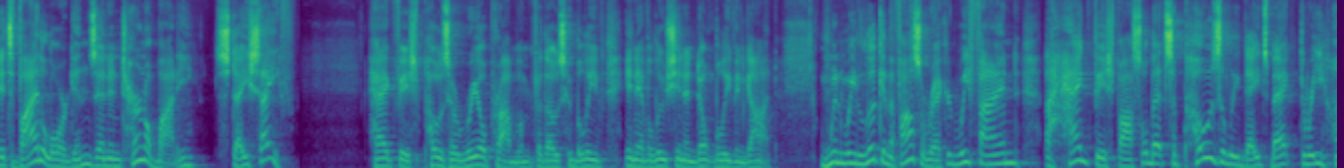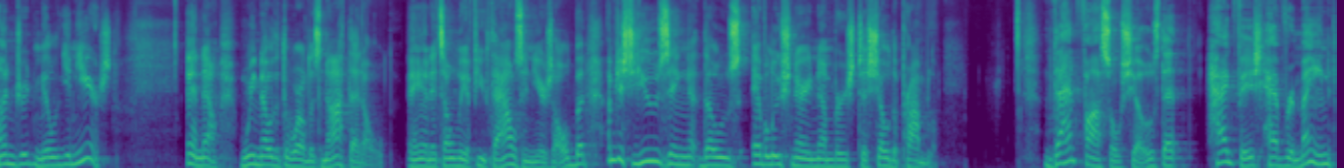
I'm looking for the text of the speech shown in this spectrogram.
its vital organs and internal body stay safe. Hagfish pose a real problem for those who believe in evolution and don't believe in God. When we look in the fossil record, we find a hagfish fossil that supposedly dates back 300 million years. And now we know that the world is not that old and it's only a few thousand years old, but I'm just using those evolutionary numbers to show the problem. That fossil shows that hagfish have remained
